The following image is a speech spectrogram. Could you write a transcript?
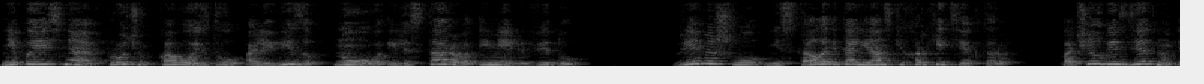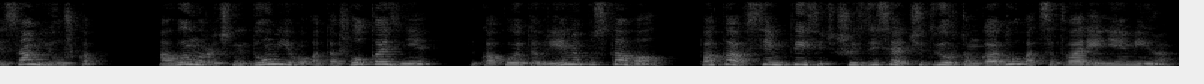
Не поясняя, впрочем, кого из двух оливизов, нового или старого, имели в виду. Время шло, не стало итальянских архитекторов, почил бездетным и сам Юшка, а выморочный дом его отошел к казне и какое-то время пустовал, пока в 7064 году от сотворения мира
